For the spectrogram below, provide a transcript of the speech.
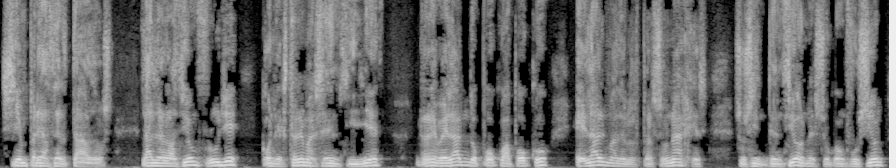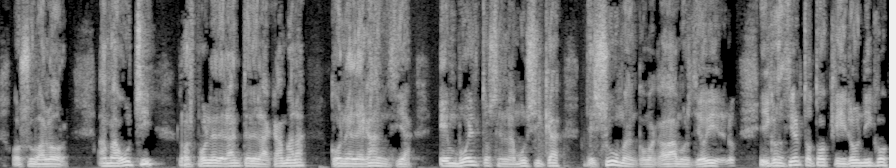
siempre acertados. La narración fluye con extrema sencillez, revelando poco a poco el alma de los personajes, sus intenciones, su confusión o su valor. Amaguchi los pone delante de la cámara con elegancia, envueltos en la música de Schumann, como acabamos de oír, y con cierto toque irónico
